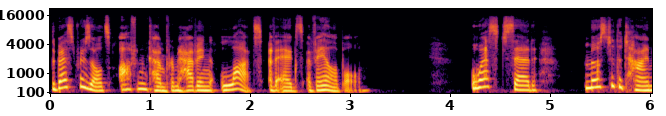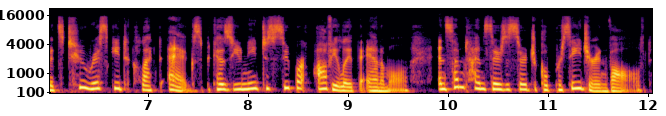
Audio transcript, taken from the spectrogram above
the best results often come from having lots of eggs available. West said, most of the time, it's too risky to collect eggs because you need to superovulate the animal, and sometimes there's a surgical procedure involved.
